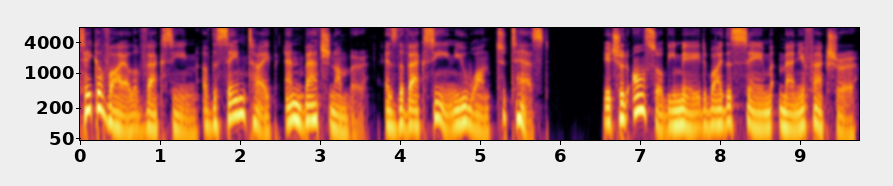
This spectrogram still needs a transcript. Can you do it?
Take a vial of vaccine of the same type and batch number as the vaccine you want to test. It should also be made by the same manufacturer.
